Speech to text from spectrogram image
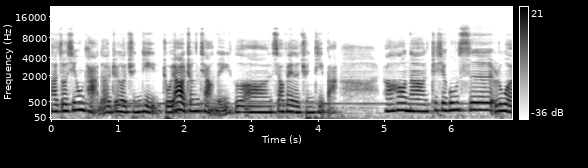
那做信用卡的这个群体，主要争抢的一个消费的群体吧。然后呢，这些公司如果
